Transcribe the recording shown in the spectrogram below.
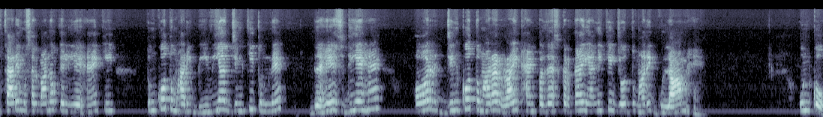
सारे मुसलमानों के लिए है कि तुमको तुम्हारी बीवियाँ जिनकी तुमने दहेज दिए हैं और जिनको तुम्हारा राइट हैंड पजेस करता है, यानी कि जो तुम्हारे गुलाम हैं, उनको,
